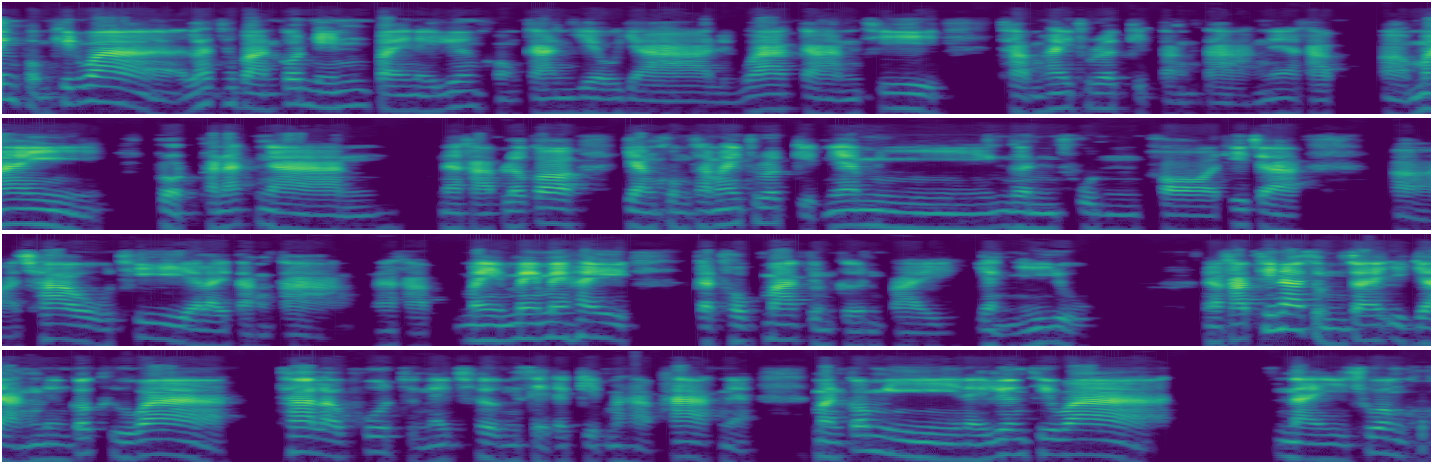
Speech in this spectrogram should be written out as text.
ซึ่งผมคิดว่ารัฐบาลก็เน้นไปในเรื่องของการเยียวยา หรือว่าการที่ทำให้ธุรกิจต่างๆ เนี่ยครับไม่ปลดพนักงาน นะครับแล้วก็ยังคงทำให้ธุรกิจเนี่ยมีเงินทุนพอที่จะเช่าที่อะไรต่างๆนะครับไม่ไม่ไม่ให้กระทบมากจนเกินไปอย่างนี้อยู่นะครับที่น่าสนใจอีกอย่างหนึ่งก็คือว่าถ้าเราพูดถึงในเชิงเศรษฐกิจมหาภาคเนี่ยมันก็มีในเรื่องที่ว่าในช่วงโค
